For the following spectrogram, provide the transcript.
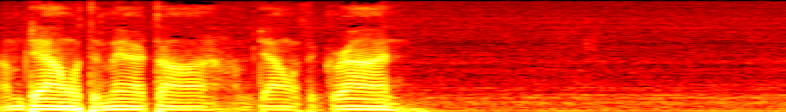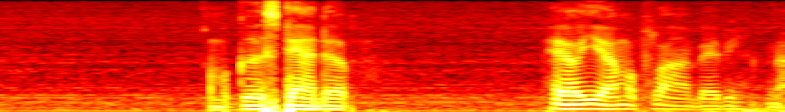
I'm down with the marathon. I'm down with the grind. I'm a good stand up. Hell yeah, I'm applying, baby. Nah,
